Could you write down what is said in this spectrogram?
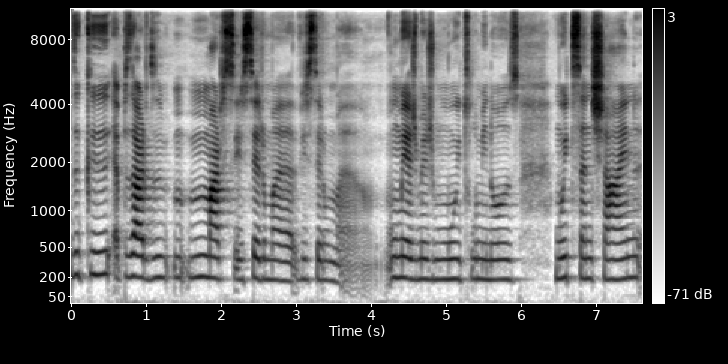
de que apesar de março ir ser, uma, vir ser uma, um mês mesmo muito luminoso, muito sunshine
